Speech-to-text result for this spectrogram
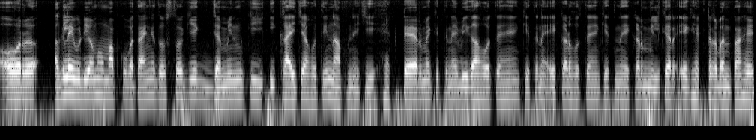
और अगले वीडियो में हम आपको बताएँगे दोस्तों कि ज़मीन की इकाई क्या होती है नापने की। हेक्टेयर में कितने बीघा होते हैं, कितने एकड़ होते हैं, कितने एकड़ मिलकर एक हेक्टर बनता है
